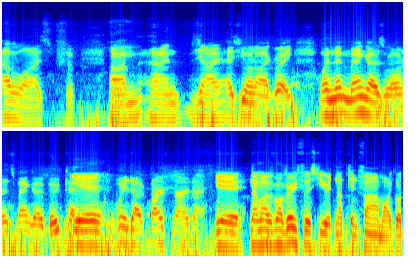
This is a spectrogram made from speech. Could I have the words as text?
otherwise, um, and you know, as you and I agree, when them mangoes were on, it's mango boot camp. Yeah. We don't both know that. Yeah. No, my my very first year at Nutkin Farm, I got.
